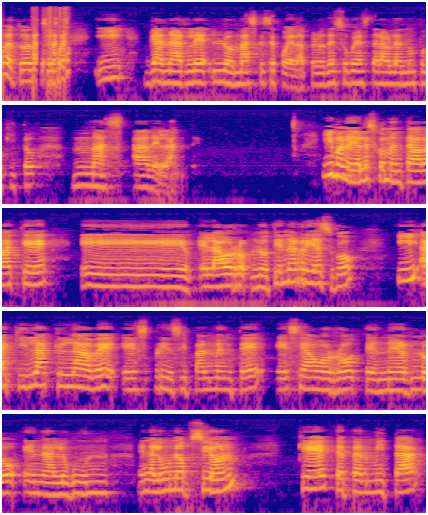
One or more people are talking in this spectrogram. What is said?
de todas y ganarle lo más que se pueda, pero de eso voy a estar hablando un poquito más adelante. Y bueno, ya les comentaba que eh, el ahorro no tiene riesgo, y aquí la clave es principalmente ese ahorro, tenerlo en, algún, en alguna opción que te permita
